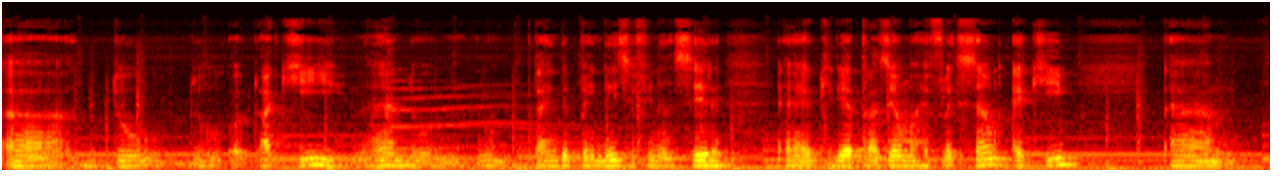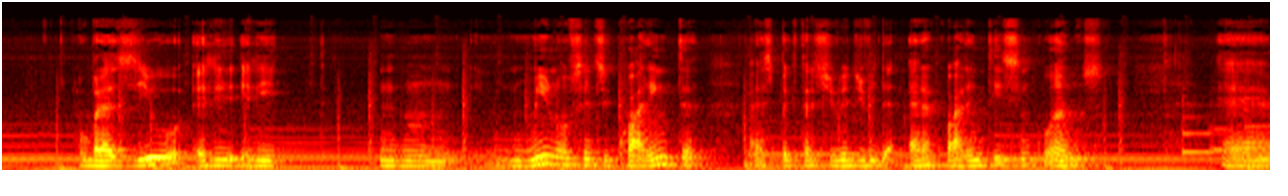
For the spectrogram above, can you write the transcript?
uh, do, do, aqui, né, do, da independência financeira, uh, eu queria trazer uma reflexão, é que uh, o Brasil, ele, ele em 1940, a expectativa de vida era 45 anos. É,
